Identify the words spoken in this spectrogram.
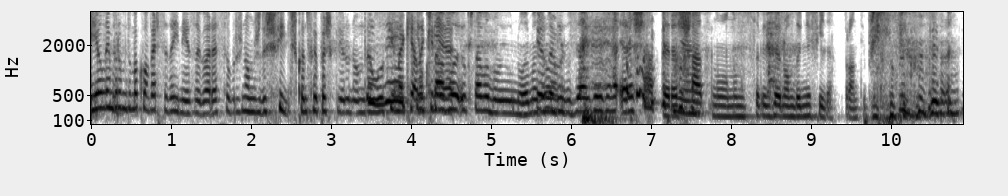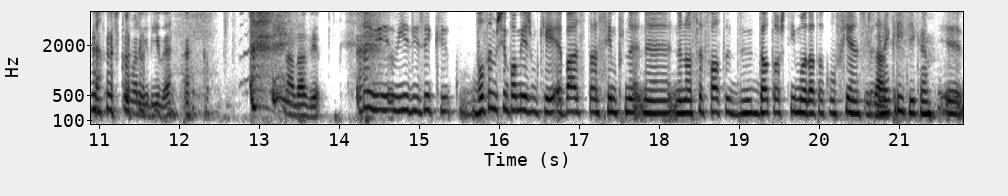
Eu lembro-me de uma conversa da Inês agora sobre os nomes dos filhos, quando foi para escolher o nome da Pois última é, que ela eu, queria. gostava, eu gostava do Leonor, mas Eu eu não digo Zéus, era, chato, era chato, não, não sabia dizer o nome da minha filha. Pronto, e por isso não ficou, ficou Margarida. Nada a ver. Ah, eu ia dizer que voltamos sempre ao mesmo, que é a base está sempre na, na- na nossa falta de, de autoestima ou de autoconfiança. Exato. Na crítica. Eh,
